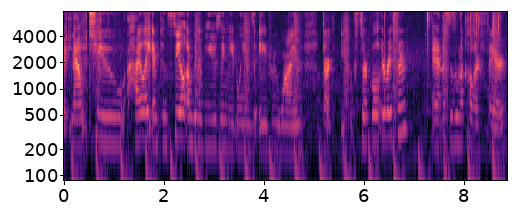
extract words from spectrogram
Alright, now to highlight and conceal, I'm going to be using Maybelline's Age Rewind Dark Circle Eraser. And this is in the color Fair.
